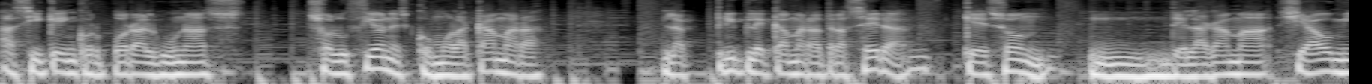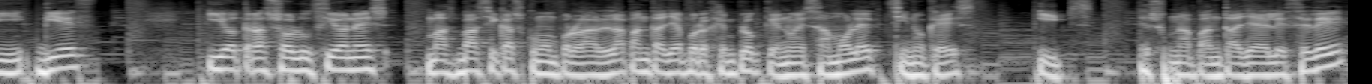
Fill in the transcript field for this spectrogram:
Así que incorpora algunas soluciones como la cámara la triple cámara trasera que son mm, de la gama Xiaomi 10 y otras soluciones más básicas como por la, pantalla por ejemplo que no es AMOLED sino que es IPS. Es una pantalla LCD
